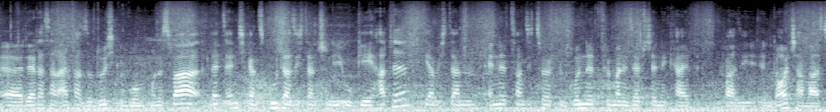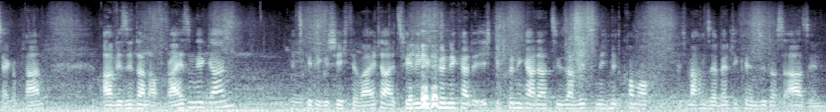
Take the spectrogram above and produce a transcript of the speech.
äh, der hat das dann einfach so durchgewunken. Und es war letztendlich ganz gut, dass ich dann schon die UG hatte. Die habe ich dann Ende 2012 gegründet für meine Selbstständigkeit quasi in Deutschland war es ja geplant. Aber wir sind dann auf Reisen gegangen. Jetzt geht die Geschichte weiter. Als Feli gekündigt hatte, ich gekündigt hatte, hat sie gesagt, willst du nicht mitkommen? Auf, ich mache ein Sabbatical in Südostasien.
